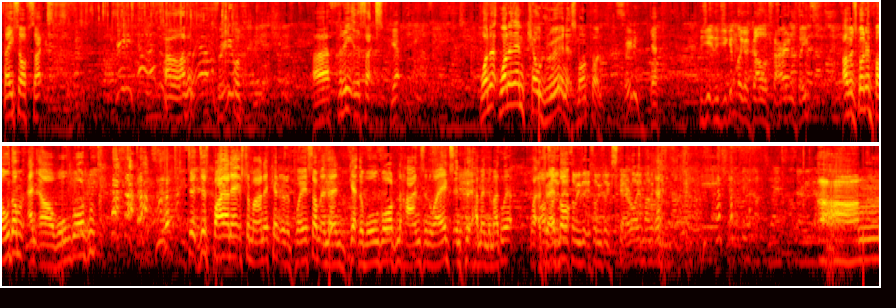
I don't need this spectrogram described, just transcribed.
Dice off 6. Power 11. Yeah, that's really good. Uh, 3 to the 6. Yep. One of, one of them killed Ruin at SmogCon. Really? Yeah. Did you, did you give him like a gold star in his face? I was going to build him into a Wold Warden. Ju- Just buy an extra mannikin to replace him and then get the Wold Warden hands and legs and put him in the middle of it, like a Oh, so, dreadnought. he's, so, he's, so he's like steroid mannikin? Um,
